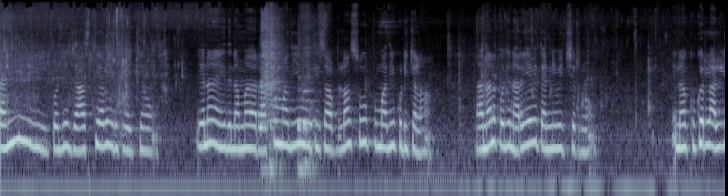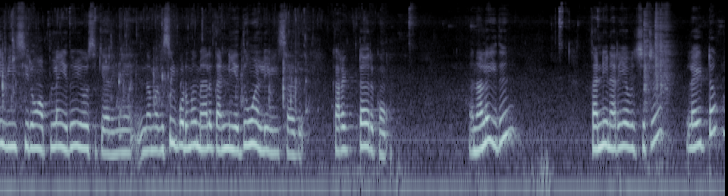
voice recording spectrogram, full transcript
தண்ணி கொஞ்சம் ஜாஸ்தியாகவே இதுக்கு வைக்கணும். ஏன்னா இது நம்ம ரசம் மாதிரியும் ஊற்றி சாப்பிட்லாம் சூப்பு மாதிரியும் குடிக்கலாம். அதனால் கொஞ்சம் நிறையவே தண்ணி வச்சிடணும். ஏன்னா குக்கரில் அள்ளி வீசிடும் அப்படிலாம் எதுவும் யோசிக்காதீங்க. நம்ம விசில் போடும்போது மேலே தண்ணி எதுவும் அள்ளி வீசாது. கரெக்டாக இருக்கும். அதனால் இது தண்ணி நிறைய வச்சுட்டு லைட்டாக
